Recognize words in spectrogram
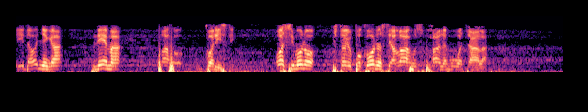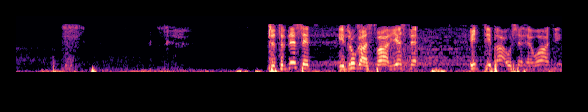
i da od njega nema plaho koristi. Osim ono što je u pokornosti Allahu subhanahu wa ta'ala. 42. stvar jeste ittiba'u šehevati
